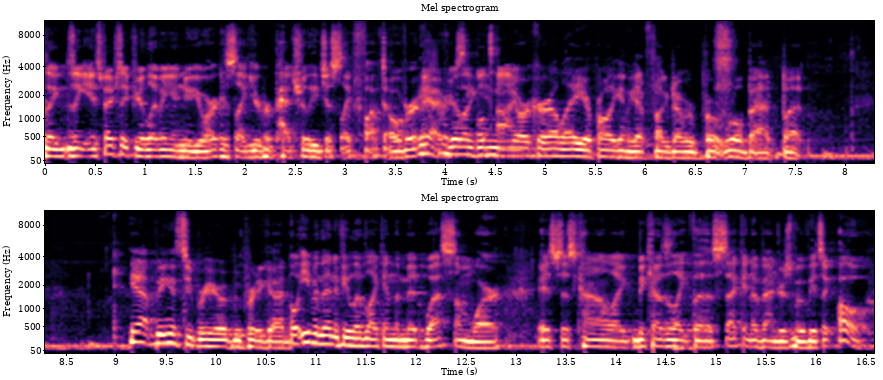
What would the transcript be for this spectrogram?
Like, like, especially if you're living in New York, it's like you're perpetually just like fucked over. Yeah, if you're like in time. New York or LA, you're probably gonna get fucked over real bad. But yeah, being a superhero would be pretty good. Well, even then, if you live like in the Midwest somewhere, it's just kind of like because of like the second Avengers movie, it's like, oh,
